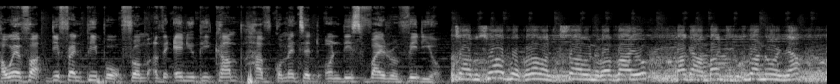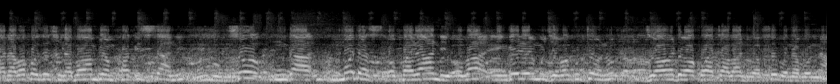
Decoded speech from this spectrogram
However, different people from the NUP camp have commented on this viral video. kya buswavu okulaba nti kusaawo ne bavaayo bagamba nti tubanoonya bano abakoze kino bawambye mu pakisitaani so nga modus operandi oba engeri emu gye bakutte ono gye babadde bakwata abantu baffe bonna bonna.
